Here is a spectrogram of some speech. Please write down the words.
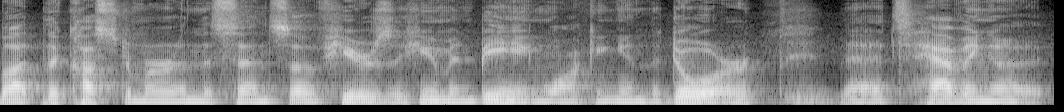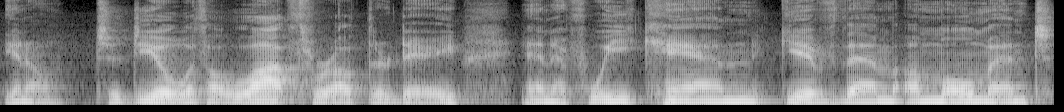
but the customer in the sense of here's a human being walking in the door that's having a you know to deal with a lot throughout their day. And if we can give them a moment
